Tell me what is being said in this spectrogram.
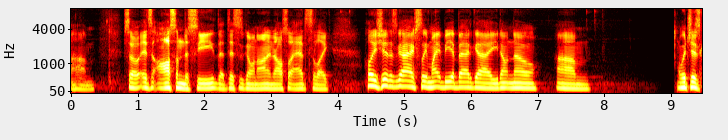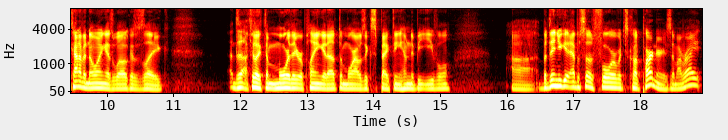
Um, so it's awesome to see that this is going on, and it also adds to like, holy shit, this guy actually might be a bad guy. You don't know, um, which is kind of annoying as well because like, I feel like the more they were playing it up, the more I was expecting him to be evil. Uh, but then you get episode four, which is called Partners. Am I right?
